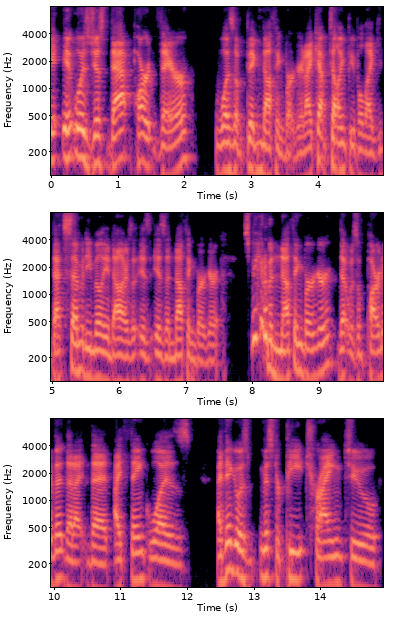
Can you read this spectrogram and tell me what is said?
it, it was just that part there was a big nothing burger. And I kept telling people like that 70 million dollars is is a nothing burger. Speaking of a nothing burger that was a part of it that I that I think was I think it was Mr. Pete trying to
